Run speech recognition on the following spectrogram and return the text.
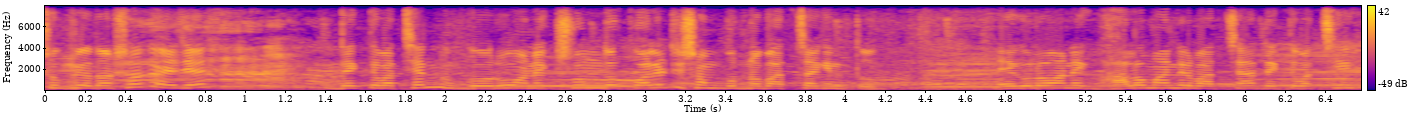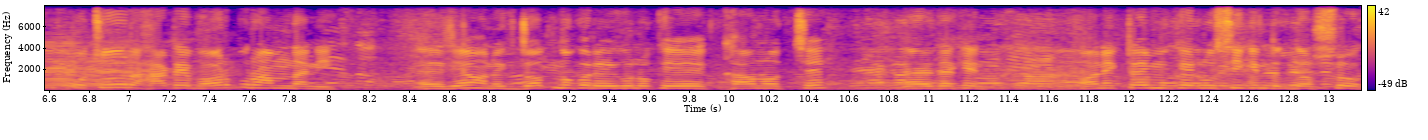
সুপ্রিয় দর্শক, এই যে দেখতে পাচ্ছেন, গরু অনেক সুন্দর কোয়ালিটি সম্পূর্ণ বাচ্চা কিন্তু। এগুলো অনেক ভালো মানের বাচ্চা, দেখতে পাচ্ছি, প্রচুর হাটে ভরপুর আমদানি। এই যে অনেক যত্ন করে এগুলোকে খাওয়ানো হচ্ছে। দেখেন, অনেকটাই মুখে রুচি কিন্তু দর্শক।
